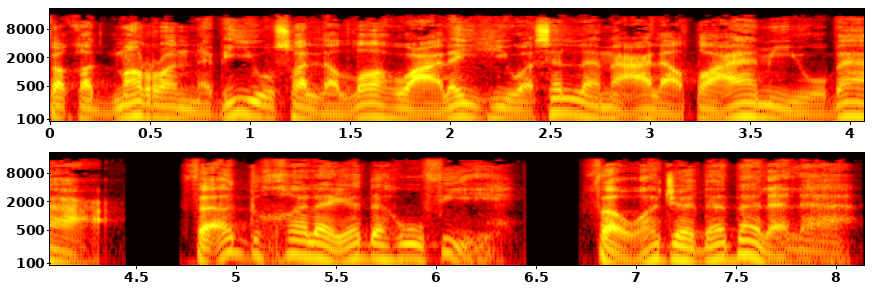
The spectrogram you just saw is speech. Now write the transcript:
فقد مر النبي صلى الله عليه وسلم على طعام يباع فأدخل يده فيه فوجد بللا.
